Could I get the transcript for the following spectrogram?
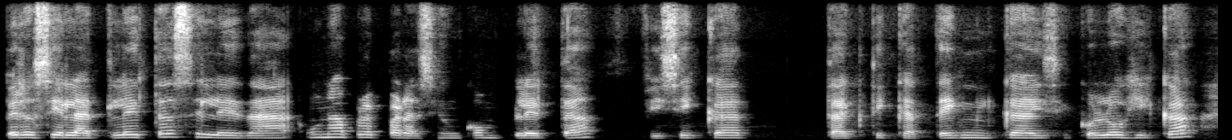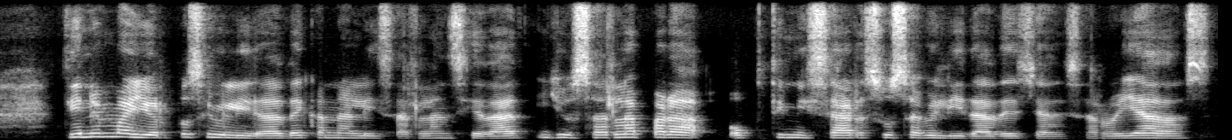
pero si el atleta se le da una preparación completa, física, táctica, técnica y psicológica, tiene mayor posibilidad de canalizar la ansiedad y usarla para optimizar sus habilidades ya desarrolladas.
